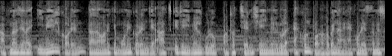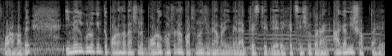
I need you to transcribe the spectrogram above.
আপনারা যারা ইমেইল করেন, তারা অনেকে মনে করেন যে, আজকে যে ইমেলগুলো পাঠাচ্ছেন, সেই ইমেলগুলো এখন পড়া হবে না, এখন এস এম এস পড়া হবে। ইমেলগুলো কিন্তু পড়া হবে আসলে বড় ঘটনা পাঠানোর জন্য আমরা ইমেল অ্যাড্রেসটি দিয়ে রেখেছি। সুতরাং আগামী সপ্তাহে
